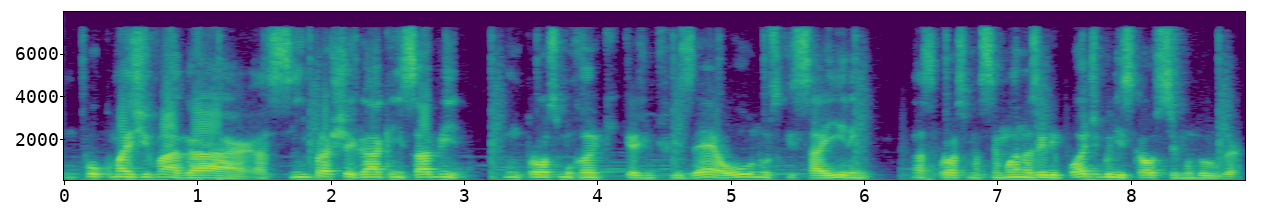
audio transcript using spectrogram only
Um pouco mais devagar, assim, para chegar, quem sabe, num próximo ranking que a gente fizer, ou nos que saírem nas próximas semanas, ele pode beliscar o segundo lugar.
